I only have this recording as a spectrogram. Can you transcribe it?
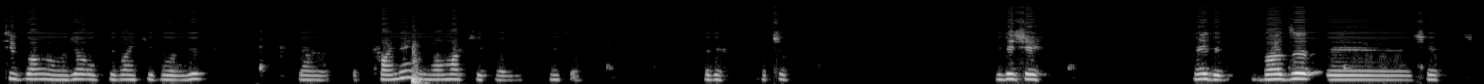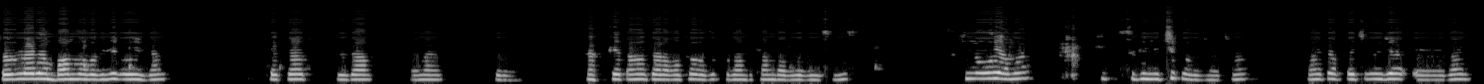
tip olunca Optifine Keep olabilir. Yani Optifine değil? Normal Keep olabilir. Neyse. Hadi açıl. Bir de şey. Neydi? Bazı e, şey sorulardan banlı olabilir. O yüzden tekrar şuradan hemen durun. Hakikaten anahtarı alta basıp buradan bir tane daha bulabilirsiniz. Şimdi oluyor ama hiç sıkıntı çıkmadı saçma. Minecraft açılınca e, ben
